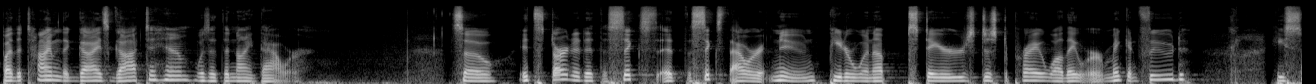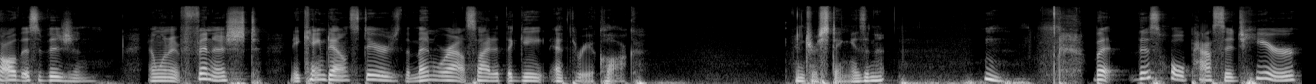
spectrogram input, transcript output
by the time the guys got to him was at the ninth hour. So it started at the sixth at the sixth hour at noon. Peter went upstairs just to pray while they were making food. He saw this vision, and when it finished, and he came downstairs, the men were outside at the gate at three o'clock. Interesting, isn't it? Hmm. But this whole passage here,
